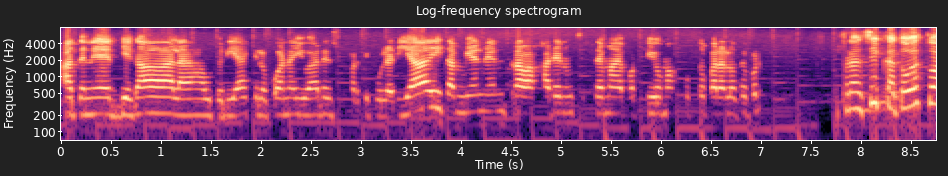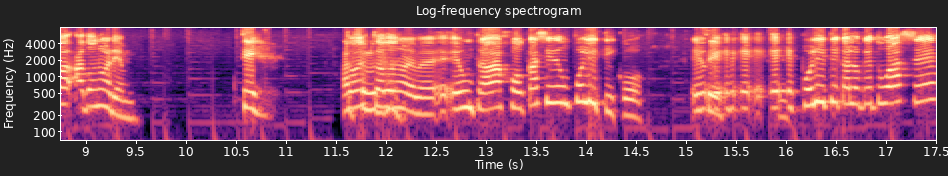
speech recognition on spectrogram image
a tener llegada a las autoridades que lo puedan ayudar en sus particularidades y también en trabajar en un sistema deportivo más justo para los deportistas. Francisca, todo esto ad honorem. Sí. Todo esto es un trabajo casi de un político. Es, política lo que tú haces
